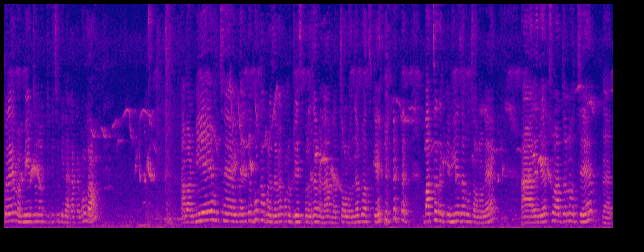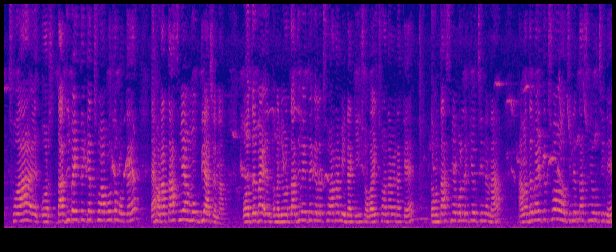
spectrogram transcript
করে আমার মেয়ের জন্য কিছু কেনাকাটা করলাম। আমার মেয়ে হচ্ছে ওই বোকা পরে যাবে, কোনো ড্রেস পরে যাবে না, আমরা চলন যাব আজকে। বাচ্চাদেরকে নিয়ে যাব চলনে। আর এই যে ছোঁয়ার জন্য হচ্ছে ছোঁয়া, ওর দাদি বাড়িতে গিয়ে ছোঁয়া বলতে বলতে এখন আর তাসমিয়া মুখ দিয়ে আসে না। ওদের মানে ওর দাদি বাড়িতে গেলে ছোঁয়া নামই ডাকি, সবাই ছোঁয়া নামে ডাকে, তখন তাসমিয়া বললে কেউ চিনে না। আমাদের বাড়িতে ছোঁয়াও চিনে, তাসমিয়াও চিনে।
